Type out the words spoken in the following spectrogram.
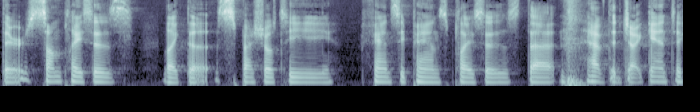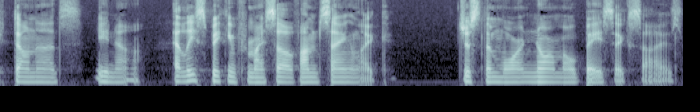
there's some places like the specialty fancy pants places that have the gigantic donuts, you know. At least speaking for myself, I'm saying like just the more normal basic size.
